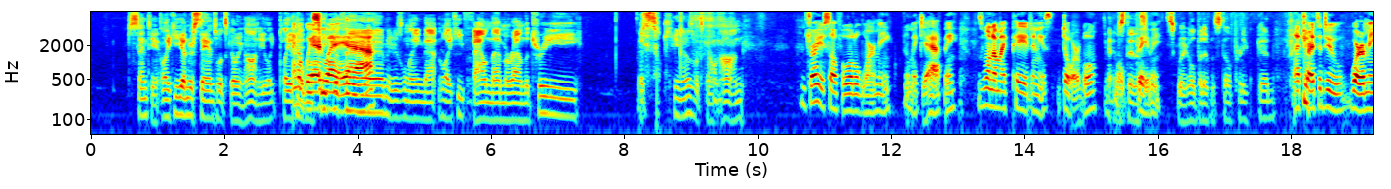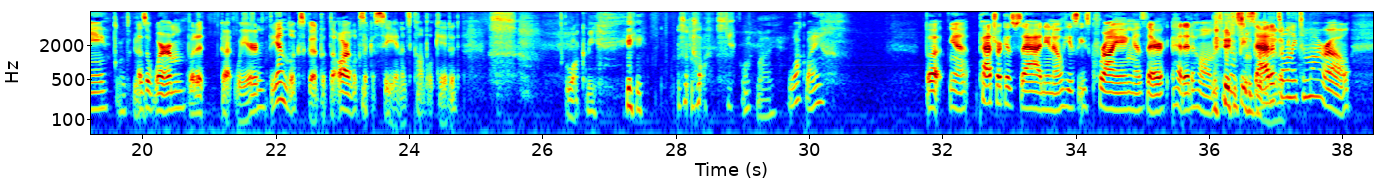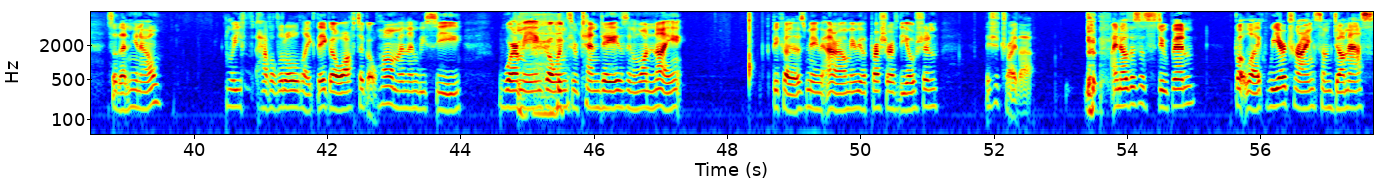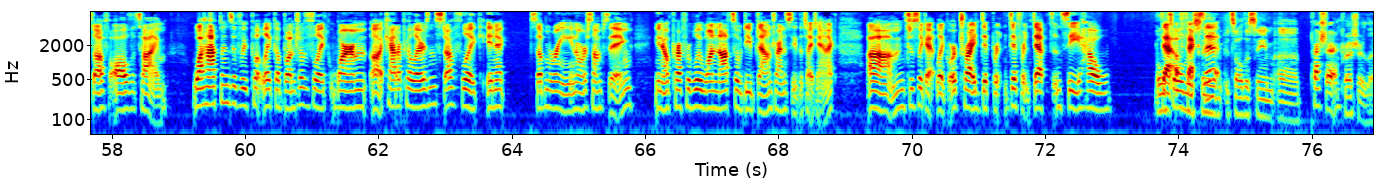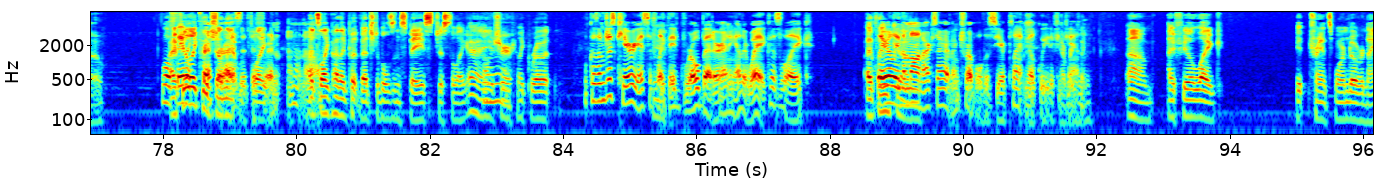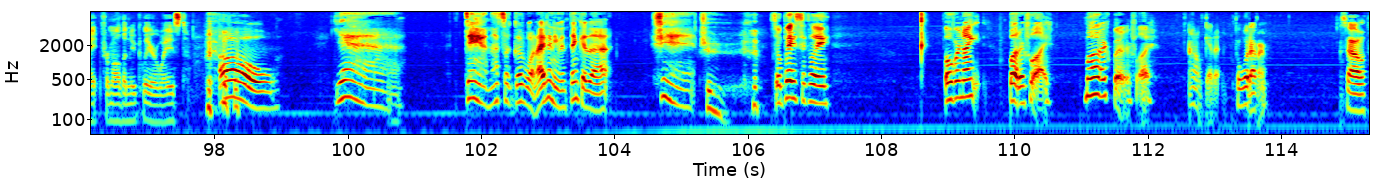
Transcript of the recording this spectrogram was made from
sentient. Like he understands what's going on. He like played In a hide weird and seek way, with yeah. them. He was laying that. Like he found them around the tree. It's, so he knows what's going on. Draw yourself a little wormy. It'll make you happy. He's one on my page, and he's adorable. I little just did a baby. squiggle, but it was still pretty good. I tried to do wormy as a worm, but it got weird. The end looks good, but the R looks like a C, and it's complicated. Walk me. Walk my. Walk my. But yeah, Patrick is sad. You know, he's he's crying as they're headed home. So don't He's be so sad. It's only tomorrow. So then you know, we have a little like they go off to go home, and then we see Wormy going through ten days in one night because maybe I don't know, maybe the pressure of the ocean. They should try that. I know this is stupid, but like we are trying some dumbass stuff all the time. What happens if we put like a bunch of like worm uh, caterpillars and stuff like in a submarine or something? You know, preferably one not so deep down, trying to see the Titanic. Um, just like at like or try different different depths and see how Well, That it's all affects the same, it? It's all the same uh, pressure. pressure, though. Well, I they feel like, like they've done that with like. I don't know. It's like how they put vegetables in space, just to like, yeah, Oh, yeah. sure, like grow it. because I'm just curious if like they'd grow better any other way. Because like I clearly think, the um, monarchs are having trouble this year. Plant milkweed if you everything. Um, I feel like it transformed overnight from all the nuclear waste. Oh, yeah. Damn, that's a good one. I didn't even think of that. Shit. So basically, overnight butterfly, monarch butterfly. I don't get it, but whatever. So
